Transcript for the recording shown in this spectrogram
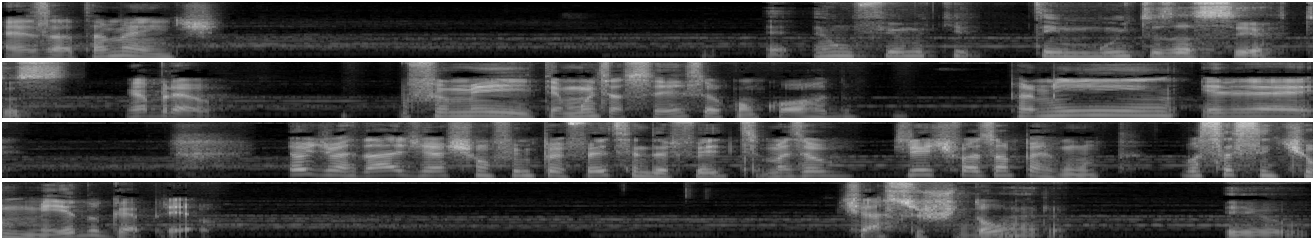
Exatamente. É, é um filme que tem muitos acertos. Gabriel, o filme tem muitos acertos, eu concordo. Para mim, ele é eu de verdade acho um filme perfeito sem defeitos, mas eu queria te fazer uma pergunta. Você sentiu medo, Gabriel? Te assustou? Cara, eu.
